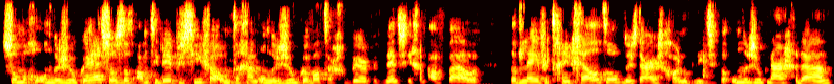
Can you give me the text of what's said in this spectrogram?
sommige onderzoeken, hè, zoals dat antidepressiva, om te gaan onderzoeken wat er gebeurt met mensen die gaan afbouwen dat levert geen geld op, dus daar is gewoon nog niet zoveel onderzoek naar gedaan.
